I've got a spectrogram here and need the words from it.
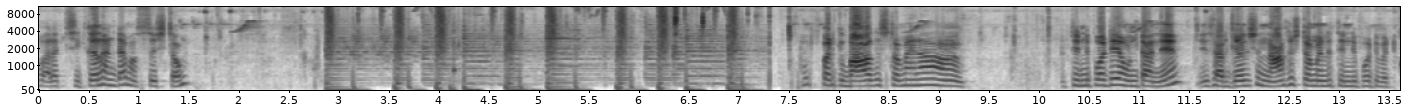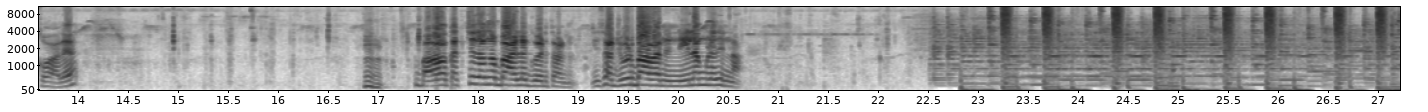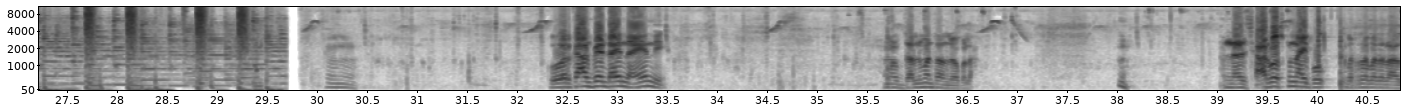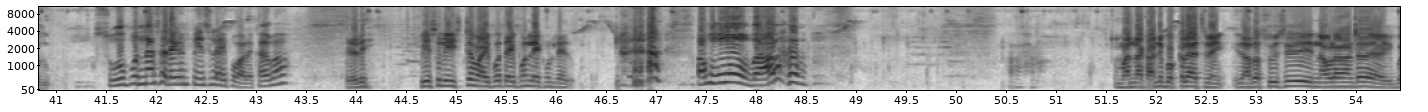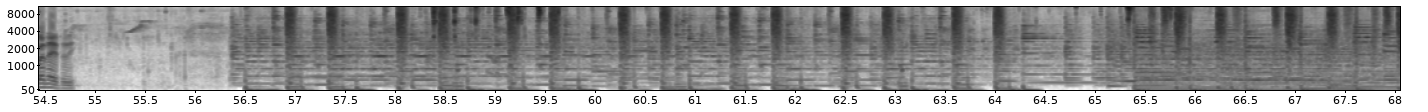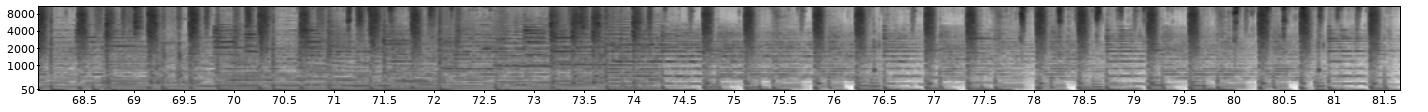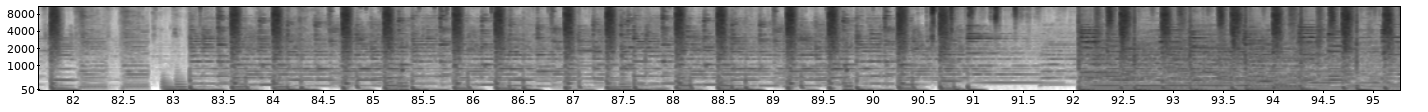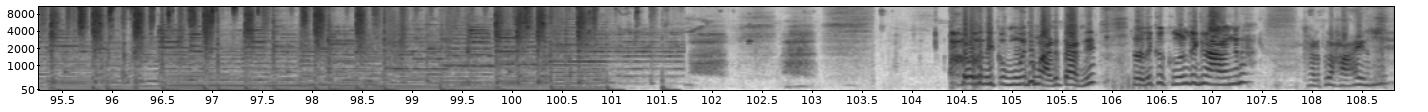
వాళ్ళకి చికెన్ అంటే మస్తు ఇష్టం. ఇప్పటికి బాగా ఇష్టమైన తిండి పోటీ ఉంటాను. ఈసారి గెలిచి నాకు ఇష్టమైన తిండి పోటీ పెట్టుకోవాలి బాగా ఖచ్చితంగా బాయిలోకి పెడతాను. ఈసారి చూడు బాగా నేను నీలం కూడా తిన్నా. ఓవర్ కాన్ఫిడెంట్ అయింది అయింది దల్మంటుంది లోపల. నాది చారు పోసుకున్న అయిపో బర్ర బర్ర రాదు సూప్ ఉన్నా సరే కానీ పీసులు అయిపోవాలి కదా ఏది? పీసులు ఇష్టం అయిపోతే అయిపోయి లేకుండా లేదు. అమ్మో బాబా మరి నాకు అన్ని బొక్కలే వచ్చినాయి. ఇది అంతా చూసి నవ్వాలంటే ఇబ్బంది అవుతుంది. రోజుకు మూతి మడుతుంది రోజుకు కూల్ డ్రింక్ రాగానే కడుపులో హాయిగా ఉంది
